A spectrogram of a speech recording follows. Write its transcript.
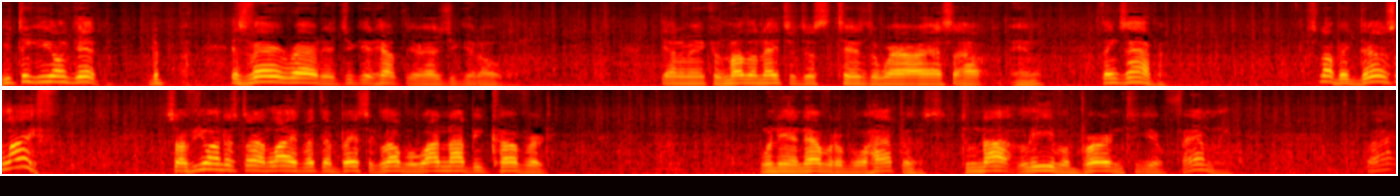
You think you're gonna get the, it's very rare that you get healthier as you get older. You know what I mean? Because Mother Nature just tends to wear our ass out and things happen. It's no big deal, it's life. So if you understand life at the basic level, why not be covered when the inevitable happens. Do not leave a burden to your family. Right?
